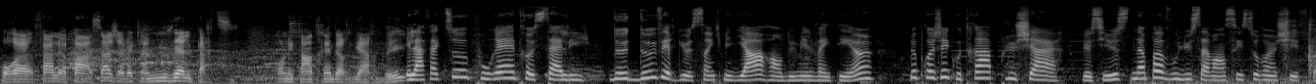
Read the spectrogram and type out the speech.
pour euh, faire le passage avec la nouvelle partie qu'on est en train de regarder. Et la facture pourrait être salée. De 2,5 milliards en 2021, le projet coûtera plus cher. Le CIUS n'a pas voulu s'avancer sur un chiffre.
